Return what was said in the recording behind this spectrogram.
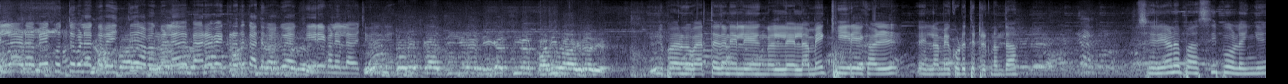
எல்லா இடமே குத்து விளக்கு வைத்து அவங்கள வர வைக்கிறதுக்கு அது வந்து கீரைகள் எல்லாம் வச்சுருக்காங்க தொலைக்காட்சியிலே இங்கே பாருங்க வர்த்தக நிலையங்கள் எல்லாமே கீரைகள் எல்லாமே கொடுத்துட்டு இருக்கணும் தான் சரியான பசி போல இங்கே.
